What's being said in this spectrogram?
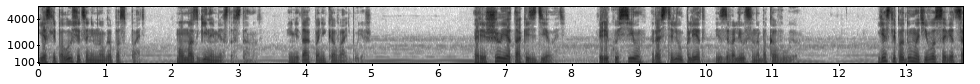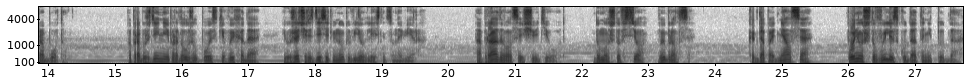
Если получится, немного поспать. Мол, мозги на место встанут, и не так паниковать будешь. Решил я так и сделать. Перекусил, расстелил плед и завалился на боковую. Если подумать, его совет сработал. По пробуждении продолжил поиски выхода и уже через 10 минут увидел лестницу наверх. Обрадовался еще идиот. Думал, что все, выбрался. Когда поднялся, понял, что вылез куда-то не туда.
